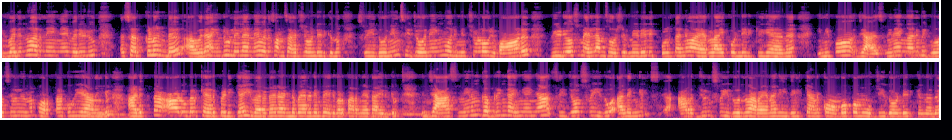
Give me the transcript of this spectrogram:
ഇവരെന്ന് പറഞ്ഞു കഴിഞ്ഞാൽ ഇവരൊരു സർക്കിളുണ്ട്. അവർ അതിന്റെ ഉള്ളിൽ തന്നെ ഇവർ സംസാരിച്ചുകൊണ്ടിരിക്കുന്നു. ശ്രീധുവിനെയും സിജോനെയും ഒരുമിച്ചുള്ള ഒരുപാട് വീഡിയോസും എല്ലാം സോഷ്യൽ മീഡിയയിൽ ഇപ്പോൾ തന്നെ വൈറലായിക്കൊണ്ടിരിക്കുകയാണ്. ഇനിയിപ്പോൾ ജാസ്മിനെ എങ്ങാനും ബിഗ് ബോസിൽ നിന്ന് പുറത്താക്കുകയാണെങ്കിൽ അടുത്ത ആളുകൾ കയറി പിടിക്കുക. ഇവരുടെ രണ്ടുപേരുടെയും പേരുകൾ പറഞ്ഞിട്ടായിരിക്കും. ജാസ്മിനും ഗബ്രിയും കഴിഞ്ഞ് കഴിഞ്ഞാൽ സിജോ ശ്രീധു അല്ലെങ്കിൽ അർജുൻ ശ്രീധു എന്ന് പറയുന്ന രീതിയിലേക്കാണ് കോംബോ ഇപ്പോൾ മൂവ് ചെയ്തുകൊണ്ടിരിക്കുന്നത്.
